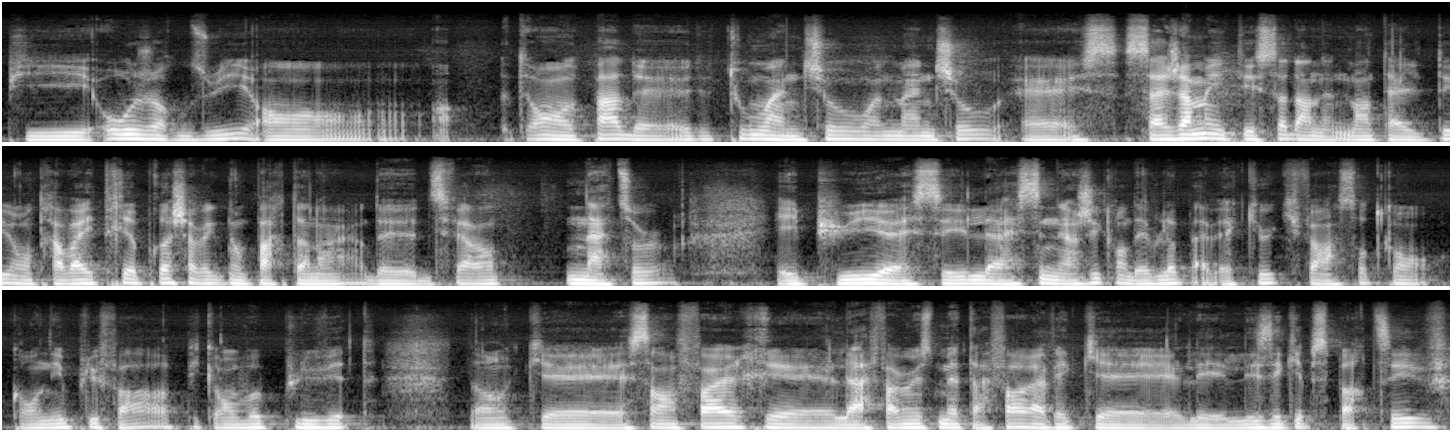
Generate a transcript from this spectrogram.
Puis aujourd'hui, on, on parle de, two-man show, one-man show. ça n'a jamais été ça dans notre mentalité. On travaille très proche avec nos partenaires de différentes nature. Et puis, euh, c'est la synergie qu'on développe avec eux qui fait en sorte qu'on est plus fort puis qu'on va plus vite. Donc, euh, sans faire euh, la fameuse métaphore avec les, équipes sportives,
